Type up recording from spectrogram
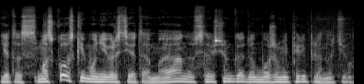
где-то с Московским университетом, а в следующем году можем и переплюнуть его.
